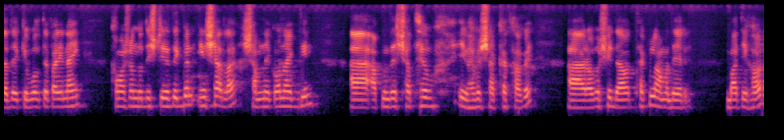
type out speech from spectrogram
যাদেরকে বলতে পারি নাই ক্ষমা সুন্দর দৃষ্টিতে দেখবেন। ইনশাল্লাহ সামনে কোনো একদিন আপনাদের সাথেও এইভাবে সাক্ষাৎ হবে। আর অবশ্যই দাওয়াত থাকল আমাদের বাতিঘর।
